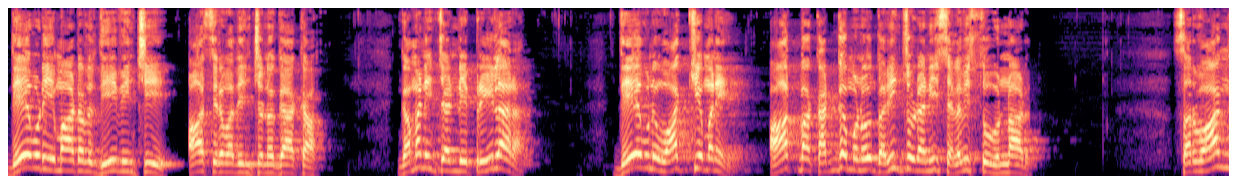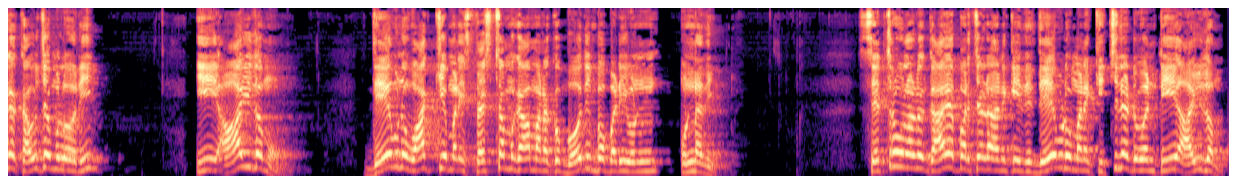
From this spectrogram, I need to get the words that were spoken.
దేవుడు ఈ మాటలు దీవించి ఆశీర్వదించునుగాక. గమనించండి ప్రియులారా దేవుని వాక్యమనే ఆత్మ ఖడ్గమును ధరించుడని సెలవిస్తూ ఉన్నాడు. సర్వాంగ కవచములోని ఈ ఆయుధము దేవుని వాక్యమని స్పష్టంగా మనకు బోధింపబడి ఉన్- ఉన్నది. శత్రువులను గాయపరచడానికి ఇది దేవుడు మనకిచ్చినటువంటి ఆయుధం.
